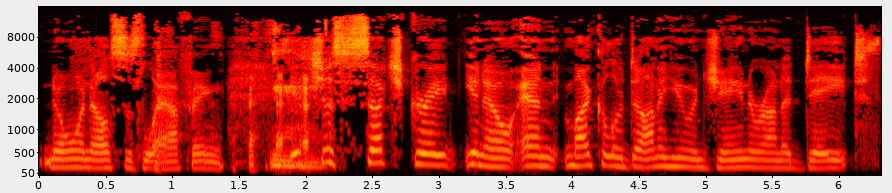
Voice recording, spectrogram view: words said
No one else is laughing. it's just such great, you know. And Michael O'Donoghue and Jane are on a date,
